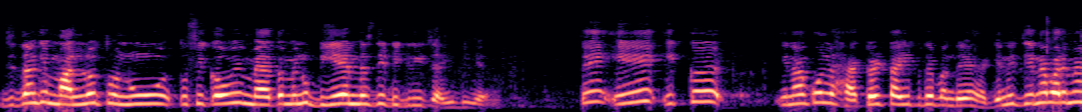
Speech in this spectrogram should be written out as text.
ਜਿੱਦਾਂ ਕਿ ਮੰਨ ਲਓ ਤੁਹਾਨੂੰ, ਤੁਸੀਂ ਕਹੋ ਵੀ ਮੈਂ ਤਾਂ ਮੈਨੂੰ ਬੀਏਐਮਐਸ ਦੀ ਡਿਗਰੀ ਚਾਹੀਦੀ ਹੈ। ਤੇ ਇਹ ਇੱਕ ਇਹਨਾਂ ਕੋਲ ਹੈਕਰ ਟਾਈਪ ਦੇ ਬੰਦੇ ਹੈਗੇ ਨੇ ਜਿਨ੍ਹਾਂ ਬਾਰੇ ਮੈਂ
